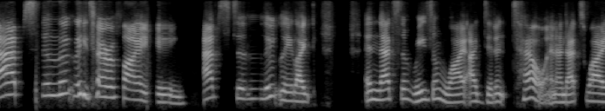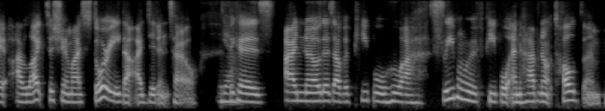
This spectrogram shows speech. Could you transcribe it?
Absolutely terrifying. Absolutely. Like, and that's the reason why I didn't tell. And, and that's why I like to share my story that I didn't tell Yeah. because I know there's other people who are sleeping with people and have not told them.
